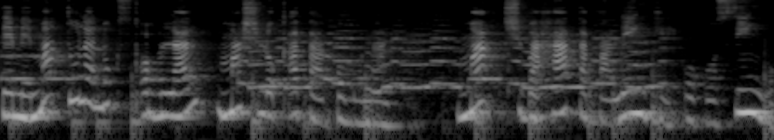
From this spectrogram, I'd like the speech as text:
teme ma' tul anuk sk'ojlal ma' xlok'ata comunal ma' xb'aja ta palenque ocosingo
